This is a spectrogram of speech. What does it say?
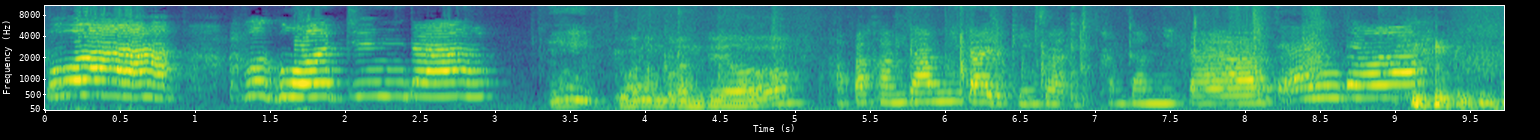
우와. 뭐 구워진다. 교환한 걸안 돼요? 아빠 감사합니다. 이렇게 인사하는 거. 감사합니다. 짠다.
